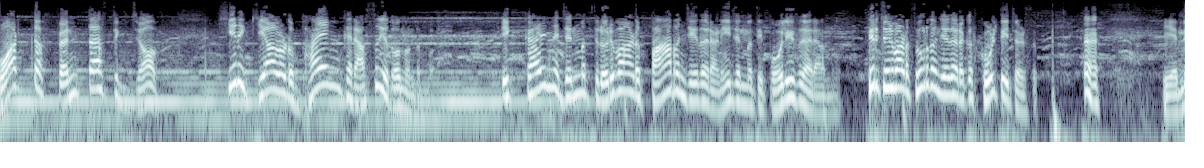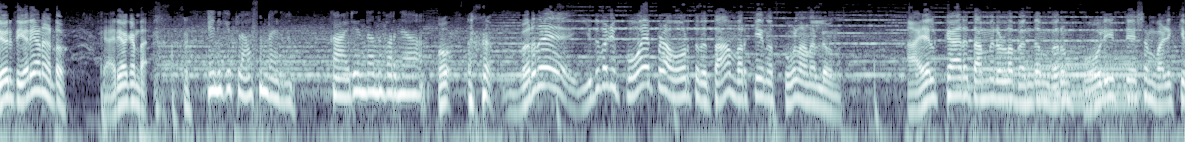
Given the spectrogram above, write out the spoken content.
what a fantastic job എനിക്ക് ഇയാളോട് ഭയങ്കര അസൂയ തോന്നുന്നുണ്ട് ഇക്കഴിഞ്ഞ ജന്മത്തിൽ ഒരുപാട് പാപം ചെയ്തവരാണ് ഈ ജന്മത്തിൽ പോലീസുകാരാകുന്നത് തിരിച്ചൊരുപാട് സുഹൃത്തം ചെയ്തവരൊക്കെ സ്കൂൾ ടീച്ചേഴ്സ് എന്റെ ഒരു തിയറിയാണ് കേട്ടോ. കാര്യമാക്കണ്ട. എനിക്ക് ക്ലാസ് ഉണ്ടായിരുന്നു. കാര്യം എന്താന്ന് പറഞ്ഞാ ഓ വെറുതെ ഇതുവഴി പോയപ്പോഴാ ഓർത്തത് താൻ വർക്ക് ചെയ്യുന്ന സ്കൂളാണല്ലോ എന്ന്. അയൽക്കാര് തമ്മിലുള്ള ബന്ധം വെറും പോലീസ് സ്റ്റേഷൻ വഴിക്ക്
